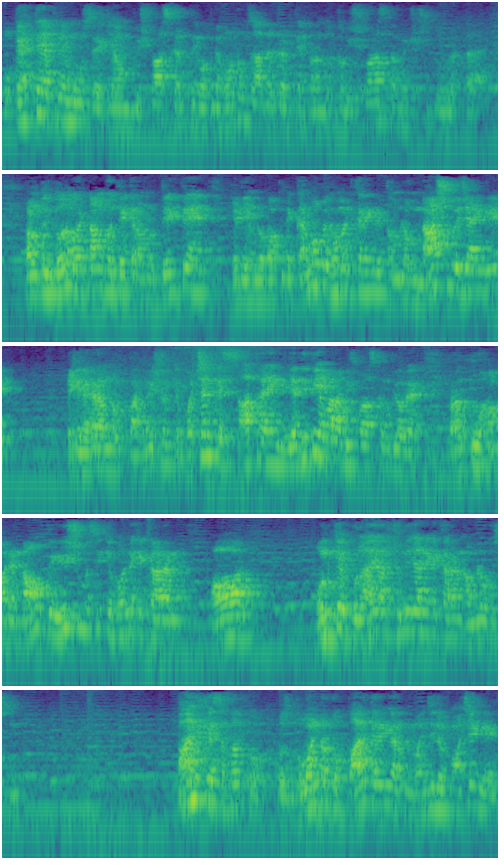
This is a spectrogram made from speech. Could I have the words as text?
वो कहते हैं अपने मुँह से कि हम विश्वास करते हैं अपने होठों से आदर करते हैं, परंतु उनका विश्वास परमेश्वर से दूर रहता है। परंतु इन दोनों घटनाओं को देखकर हम लोग देखते हैं, यदि हम लोग अपने कर्मों पर घमंड करेंगे तो हम लोग नाश हुए जाएँगे। लेकिन अगर हम लोग परमेश्वर के वचन के साथ रहेंगे, यदि भी हमारा विश्वास कमज़ोर है, परंतु हमारे नाव पे यीशु मसीह के होने के कारण और उनके बुलाए और चुने जाने के कारण हम लोग उस पानी के सफ़र को, उस भवंडर को पार करेंगे, अपनी मंजिल में पहुँचेंगे।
